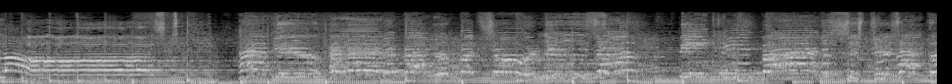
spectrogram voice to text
lost. Have you heard about the butt sore loser? Beaten by the sisters at the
